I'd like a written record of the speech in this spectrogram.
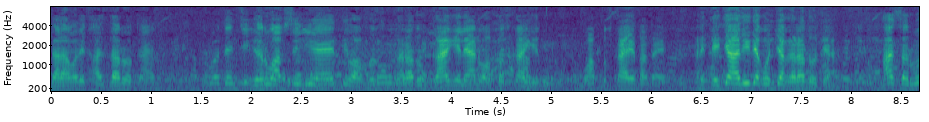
काळामध्ये खासदार होत्या त्यामुळे त्यांची घर वापसी जी आहे ती वापस घरातून का गेल्या आणि वापस काय येत वापस काय येतात आहे? आणि त्याच्या आधी त्या कोणत्या घरात होत्या? हा सर्व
